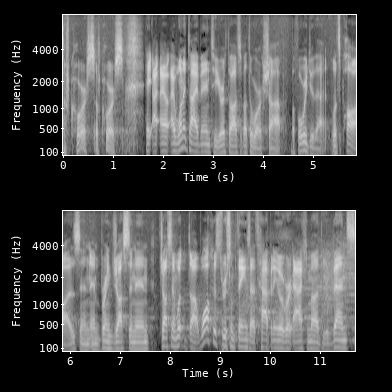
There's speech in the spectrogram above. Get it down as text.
Of course, of course. Hey, I, I, I want to dive into your thoughts about the workshop. Before we do that, let's pause and, and bring Justin in. Justin, what, uh, walk us through some things that's happening over at Acuma, the events,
